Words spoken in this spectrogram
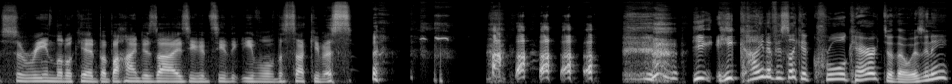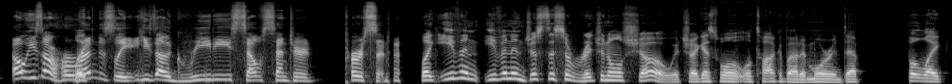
serene little kid, but behind his eyes you can see the evil of the succubus. he he kind of is like a cruel character though, isn't he? Oh, he's a horrendously he's a greedy, self-centered person. like even even in just this original show which i guess we'll we'll talk about it more in depth but like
